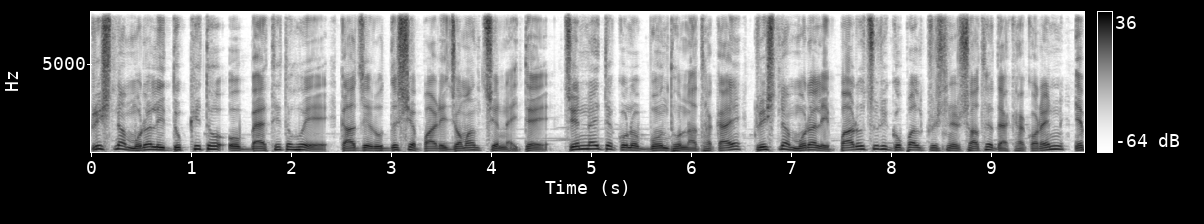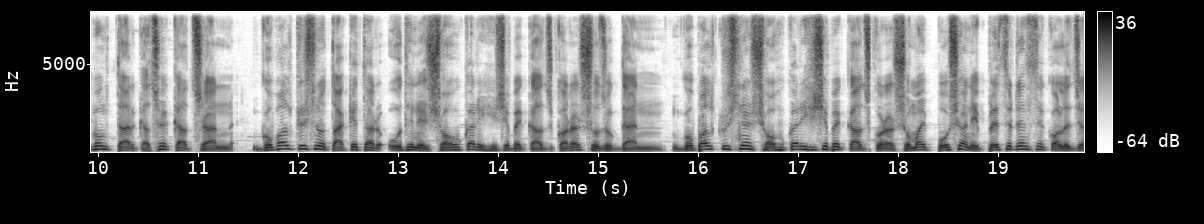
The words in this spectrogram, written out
কৃষ্ণা মুরালি দুঃখিত ও ব্যথিত হয়ে কাজের উদ্দেশ্যে পাড়ি জমান চেন্নাইতে। চেন্নাইতে কোনো বন্ধু না থাকায় কৃষ্ণা মুরালি পারুচুরি গোপাল কৃষ্ণের সাথে দেখা করেন এবং তার কাছে কাজ চান। গোপাল কৃষ্ণ তাকে তার অধীনে সহকারী হিসেবে কাজ করার সুযোগ দেন। গোপাল কৃষ্ণের সহকারী হিসেবে কাজ করার সময় পোষানি প্রেসিডেন্সি কলেজে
